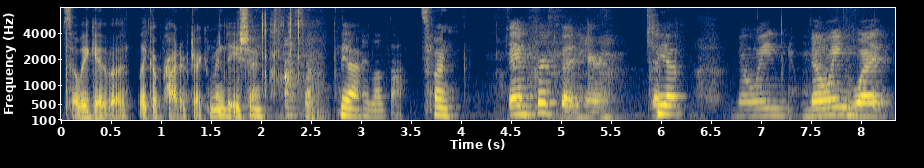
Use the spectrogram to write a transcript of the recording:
So we give a like a product recommendation. awesome. Yeah, I love that. it's fun. and first been here. Like, Yep. Knowing knowing what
